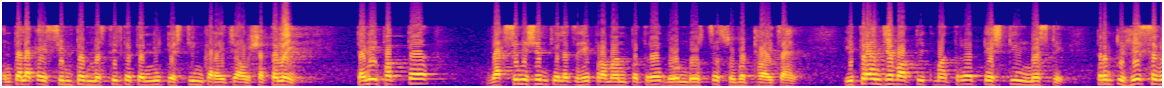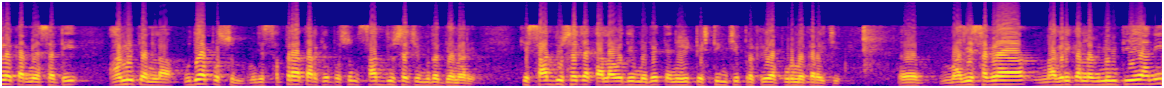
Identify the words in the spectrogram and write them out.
आणि त्याला काही सिमटम नसतील तर त्यांनी टेस्टिंग करायची आवश्यकता नाही. त्यांनी फक्त व्हॅक्सिनेशन केल्याचं हे प्रमाणपत्र दोन डोसचं सोबत ठेवायचं आहे. इतरांच्या बाबतीत मात्र टेस्टिंग नसते. परंतु हे सगळं करण्यासाठी आम्ही त्यांना उद्यापासून म्हणजे सतरा तारखेपासून सात दिवसाची मुदत देणार आहे. की सात दिवसाच्या कालावधीमध्ये त्यांनी ही टेस्टिंगची प्रक्रिया पूर्ण करायची. माझी सगळ्या नागरिकांना विनंती आहे आणि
